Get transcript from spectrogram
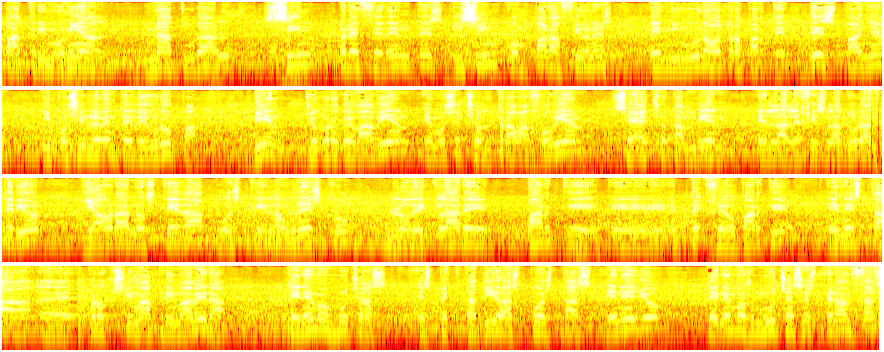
patrimonial, natural, sin precedentes y sin comparaciones en ninguna otra parte de España y posiblemente de Europa. Bien, yo creo que va bien, hemos hecho el trabajo bien, se ha hecho también en la legislatura anterior y ahora nos queda pues que la UNESCO lo declare parque eh, geoparque en esta eh, próxima primavera. Tenemos muchas expectativas puestas en ello, tenemos muchas esperanzas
